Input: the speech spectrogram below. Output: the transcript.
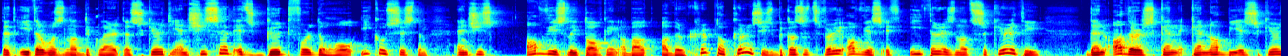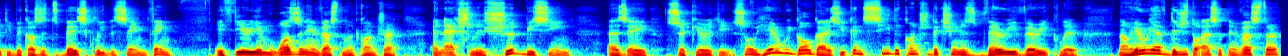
that Ether was not declared a security, and she said it's good for the whole ecosystem. And she's obviously talking about other cryptocurrencies because it's very obvious if Ether is not security, then others can cannot be a security because it's basically the same thing. Ethereum was an investment contract and actually should be seen as a security. So here we go guys, you can see the contradiction is very very clear. Now here we have digital asset investor.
